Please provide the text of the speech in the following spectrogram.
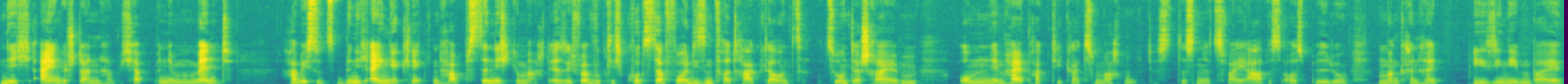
nicht eingestanden habe. Ich habe in dem Moment habe ich so, bin ich eingeknickt und habe es dann nicht gemacht. Also ich war wirklich kurz davor, diesen Vertrag da und, zu unterschreiben, um den Heilpraktiker zu machen. Das, das ist eine Zwei-Jahres-Ausbildung und man kann halt easy nebenbei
